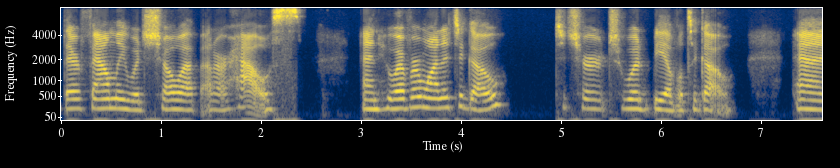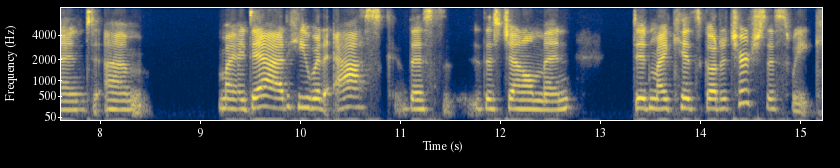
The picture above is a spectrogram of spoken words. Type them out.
their family would show up at our house and whoever wanted to go to church would be able to go. And um, my dad, he would ask this this gentleman, "Did my kids go to church this week?"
